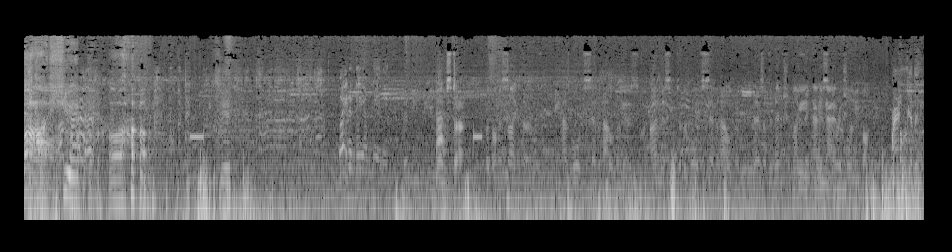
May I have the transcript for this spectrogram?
Oh shit! Oh shit! Wait a damn minute. Then you monster. But on a side note, he has bought seven albums. I listened to the bought seven album. There's a connection I Okay, think having they're the album. spiritually bonded. Don't get it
